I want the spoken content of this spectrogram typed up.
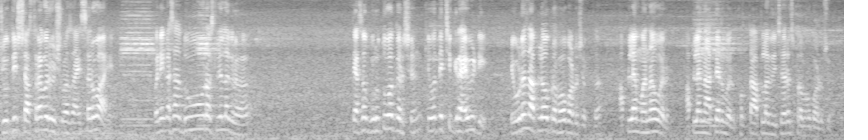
ज्योतिषशास्त्रावर विश्वास आहे सर्व आहे. पण एक असा दूर असलेला ग्रह त्याचं गुरुत्वाकर्षण किंवा त्याची ग्रॅव्हिटी एवढंच आपल्यावर प्रभाव पाडू शकतं. आपल्या मनावर आपल्या नात्यांवर फक्त आपला विचारच प्रभाव पाडू शकतो.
